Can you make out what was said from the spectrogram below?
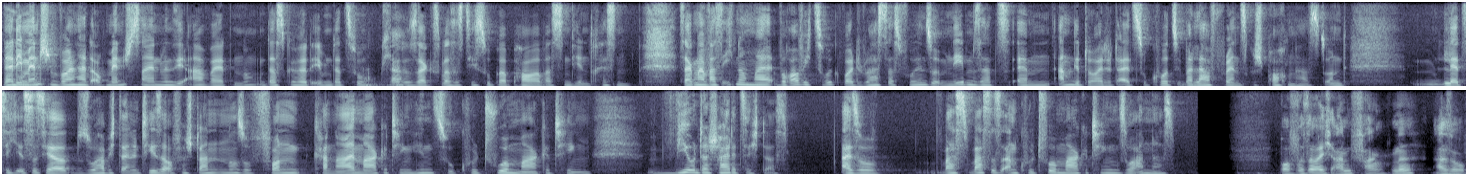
ja die und Menschen wollen halt auch Mensch sein, wenn sie arbeiten. Ne? Und das gehört eben dazu. Klar. Du sagst, was ist die Superpower, was sind die Interessen? Sag mal, was ich nochmal, worauf ich zurück wollte, du hast das vorhin so im Nebensatz ähm, angedeutet, als du kurz über Love Friends gesprochen hast. Und letztlich ist es ja, so habe ich deine These auch verstanden, ne, so von Kanalmarketing hin zu Kulturmarketing. Wie unterscheidet sich das? Also was, was ist an Kulturmarketing so anders? Boah, wo soll ich anfangen? Ne? Also,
